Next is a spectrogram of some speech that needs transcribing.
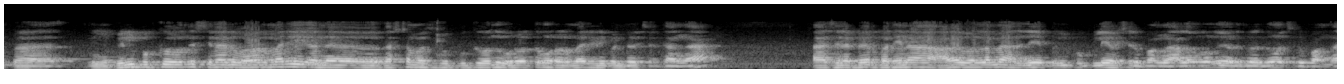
இப்போ நீங்கள் பில் புக்கு வந்து சிலர் ஒரு ஒரு மாதிரி அந்த கஸ்டமர்ஸ் புக்கு வந்து ஒரு ஒருத்தவங்க ஒரு ஒரு மாதிரி ரெடி பண்ணி வச்சுருக்காங்க. சில பேர் பார்த்தீங்கன்னா அளவு எல்லாமே அதுலேயே பில் புக்லேயே வச்சுருப்பாங்க. அளவுகளும் எடுக்கிறதும் வச்சுருப்பாங்க.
